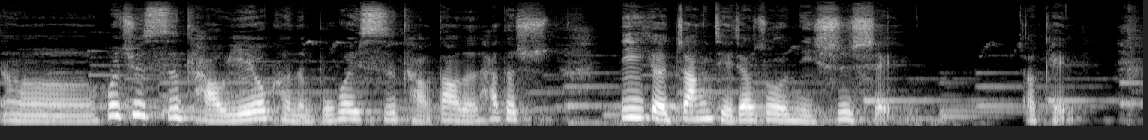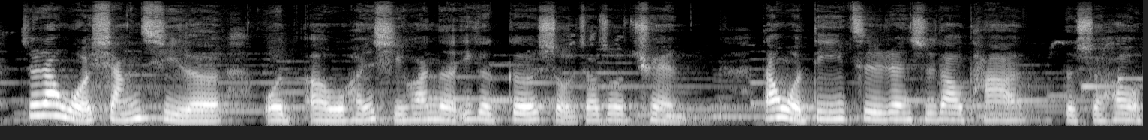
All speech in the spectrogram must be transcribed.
呃，会去思考，也有可能不会思考到的。它的第一个章节叫做“你是谁”。OK，这让我想起了我呃我很喜欢的一个歌手，叫做 Chen。当我第一次认识到他的时候，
